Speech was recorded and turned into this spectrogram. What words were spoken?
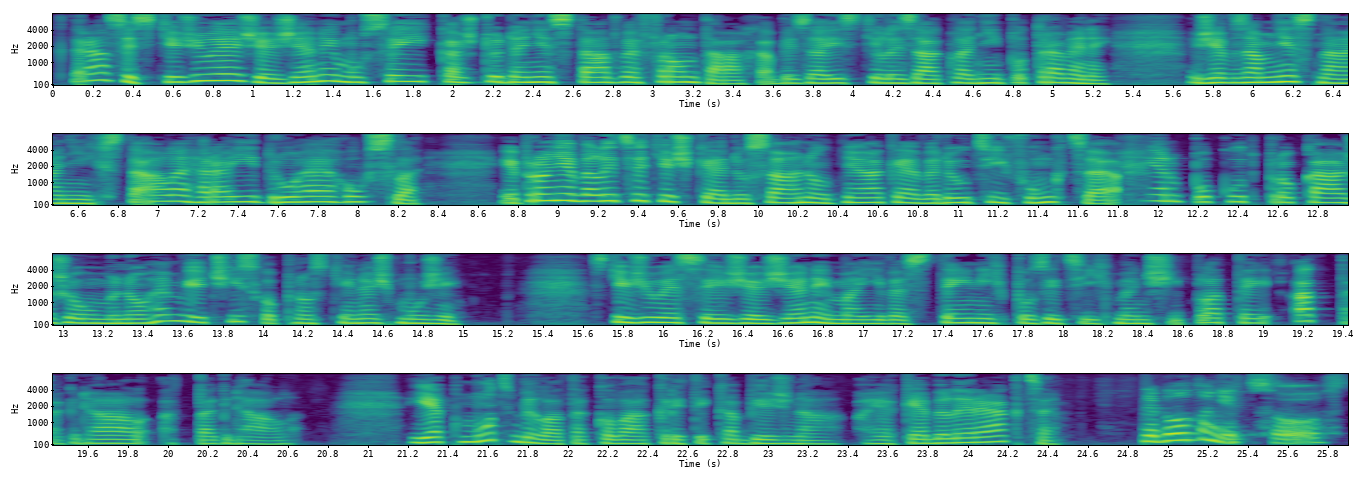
která si stěžuje, že ženy musí každodenně stát ve frontách, aby zajistili základní potraviny, že v zaměstnáních stále hrají druhé housle. Je pro ně velice těžké dosáhnout nějaké vedoucí funkce, jen pokud prokážou mnohem větší schopnosti než muži. Stěžuje si, že ženy mají ve stejných pozicích menší platy a tak dál a tak dál. Jak moc byla taková kritika běžná a jaké byly reakce? Nebylo to něco, s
